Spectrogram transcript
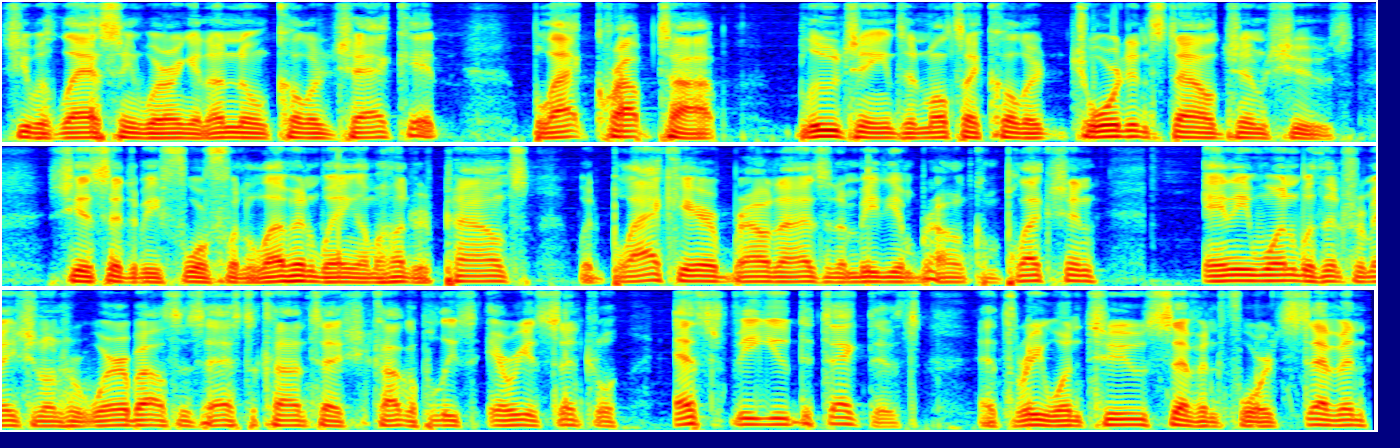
She was last seen wearing an unknown colored jacket, black crop top, blue jeans, and multicolored Jordan style gym shoes. She is said to be 4 foot 11, weighing 100 pounds, with black hair, brown eyes, and a medium brown complexion. Anyone with information on her whereabouts is asked to contact Chicago Police Area Central SVU detectives at 312 747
